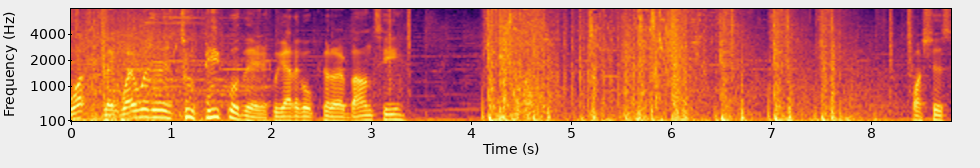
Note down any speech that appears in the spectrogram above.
What? Like, why were there two people there? We gotta go kill our bounty. Watch this.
